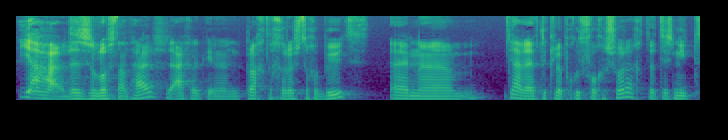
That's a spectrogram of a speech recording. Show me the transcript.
Ja, dit is een losstaand huis, eigenlijk in een prachtige, rustige buurt. En ehm, ja, daar heeft de club goed voor gezorgd. Het is niet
